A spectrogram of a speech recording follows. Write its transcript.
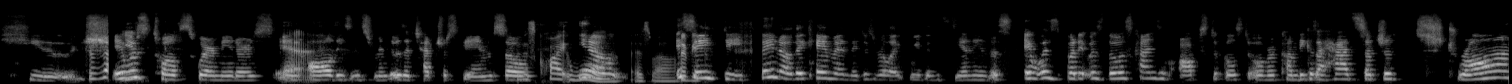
Huge. It was 12 square meters and yeah. all these instruments. It was a tetris game so it was quite warm you know, as well. safety. They know they came in, they just were like, we didn't see any of this. It was, but it was those kinds of obstacles to overcome because I had such a strong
